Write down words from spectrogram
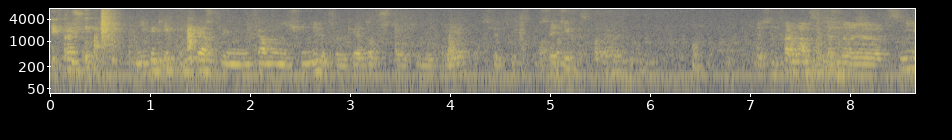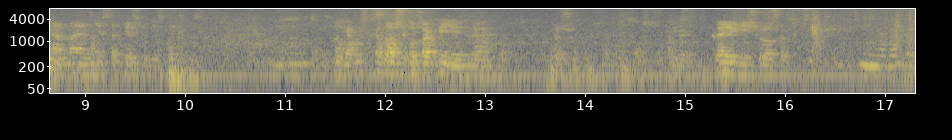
Хорошо. Никаких препятствий никому не чинили, только я только что оттуда приехал, все тихо. Все тихо, спокойно. То есть информация, которая в СМИ, она не соответствует действительности. Ну, Я сказал, что так и есть, да. Хорошо. Коллеги, еще вопрос. У меня вопрос.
